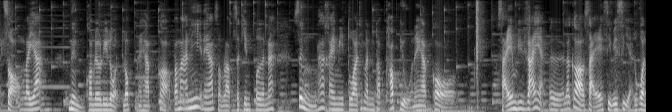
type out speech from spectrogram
จ2ระยะ 1 ความเร็วรีโหลดลบนะครับ ก็ประมาณนี้นะครับสำหรับสกินเปิร์นะ ซึ่งถ้าใครมีตัวที่มันท็อปทอปอยู่นะครับ ก็ใส่ MP5 อะเออแล้วก็ใส่ 4v4 อะทุกคน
